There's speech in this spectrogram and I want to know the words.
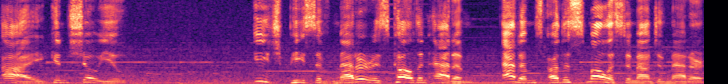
I can show you. Each piece of matter is called an atom. Atoms are the smallest amount of matter.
